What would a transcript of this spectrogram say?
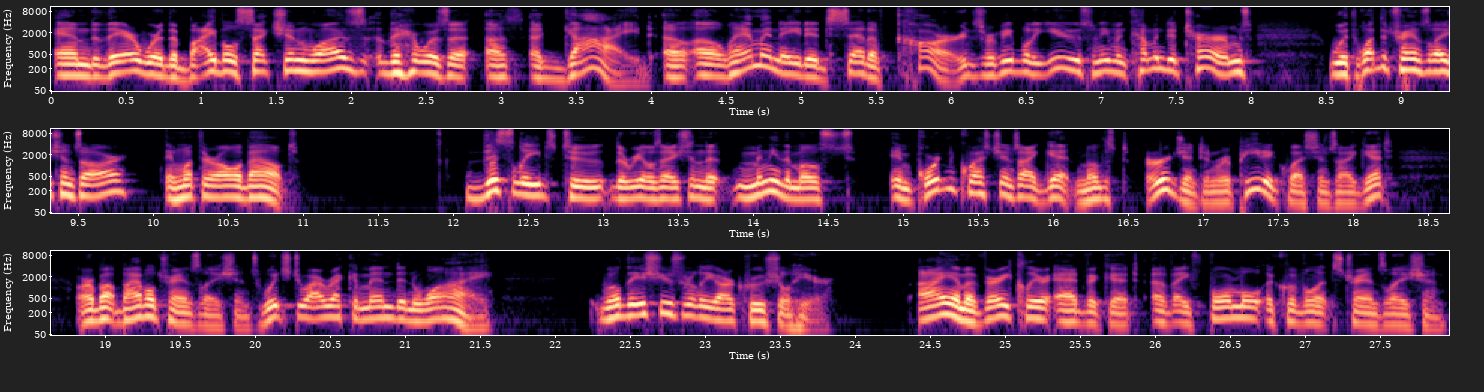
and there where the Bible section was, there was a, a, a guide, a, a laminated set of cards for people to use and even coming to terms with what the translations are and what they're all about. This leads to the realization that many of the most important questions I get, most urgent and repeated questions I get, are about Bible translations. Which do I recommend and why? Well, the issues really are crucial here. I am a very clear advocate of a formal equivalence translation.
